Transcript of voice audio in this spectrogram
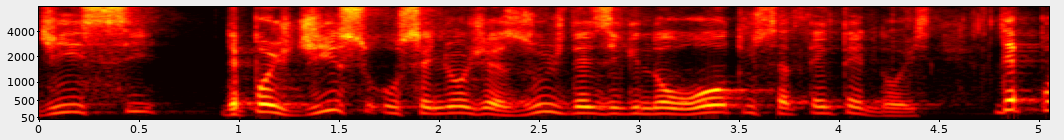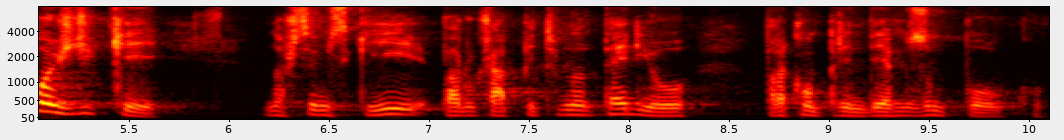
disse, depois disso o Senhor Jesus designou outros 72. Depois de quê? Nós temos que ir para o capítulo anterior para compreendermos um pouco.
